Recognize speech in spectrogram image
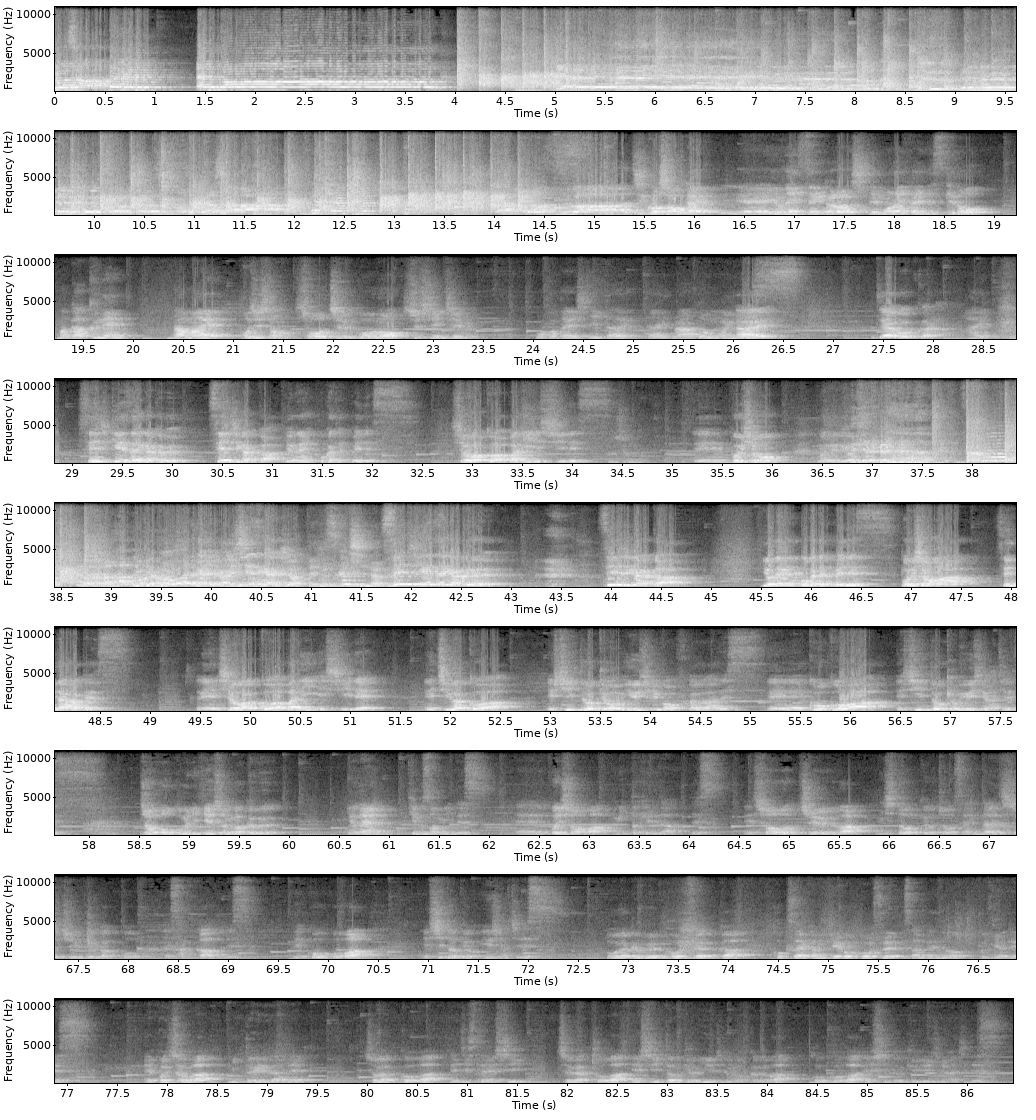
来ました。大会エンドイエーイ始まりましたまずは自己紹介、えー、4年生からしてもらいたいんですけど、まあ、学年名前ポジション小中高の出身チームお答えしていただきたいなと思います、はい。じゃあ僕から。はい、政治経済学部政治学科4年岡哲平です。小学校はバディ SC です。えー、ポジション戻ります。いやもう静かにしよう。難しいな。政治経済学部政治学科4年岡哲平です。ポジションはセンターバックです、えー小学校はバディ SC で、えー中学校は FC 東京 U15 深川です、えー高校は FC 東京 U18 です情報コミュニケーション学部4年キム・ソンミンです、えーポジションはミッドフィルダーです、えー小中は西東京朝鮮第一小中級学校、えーサッカー部です。で高校は FC 東京 U18 です。法学部法律学科国際関係法コース3年の時矢です。えーポジションはミッドフィルダーで小学校はレジスタ FC 中学校は FC 東京 U15 深川高校は FC 東京 U18 です。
